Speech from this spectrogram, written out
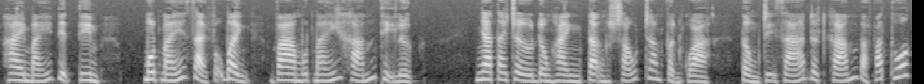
2 máy điện tim, một máy giải phẫu bệnh và một máy khám thị lực. Nhà tài trợ đồng hành tặng 600 phần quà, tổng trị giá đợt khám và phát thuốc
